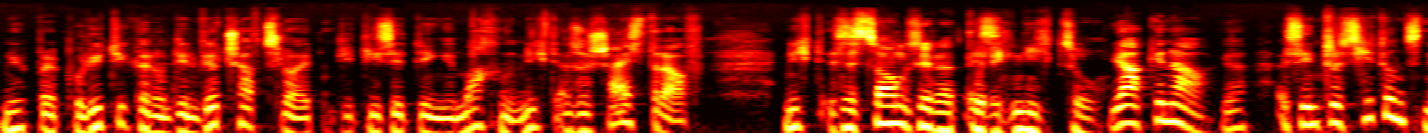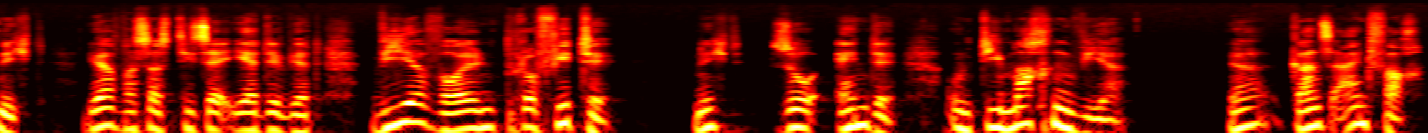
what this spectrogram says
Nicht bei Politikern und den Wirtschaftsleuten, die diese Dinge machen. Nicht? Also scheiß drauf. Nicht, es, das sagen sie natürlich es, nicht so. Ja, genau. Ja. Es interessiert uns nicht, ja, was aus dieser Erde wird. Wir wollen Profite. Nicht? So, Ende. Und die machen wir. Ja, ganz einfach.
